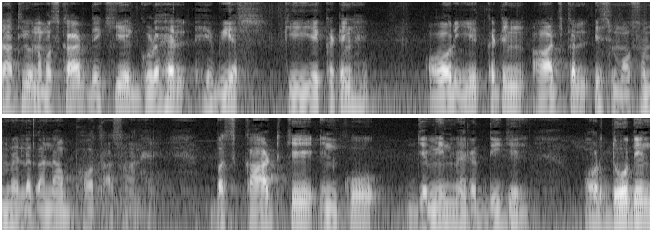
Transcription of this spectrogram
साथियों, नमस्कार। देखिए, गुड़हल हेबियस की ये कटिंग है और ये कटिंग आजकल इस मौसम में लगाना बहुत आसान है। बस काट के इनको ज़मीन में रख दीजिए और दो दिन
